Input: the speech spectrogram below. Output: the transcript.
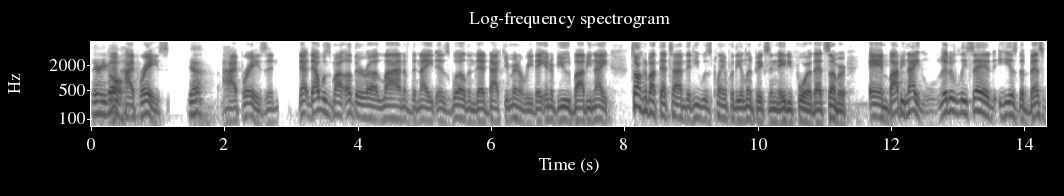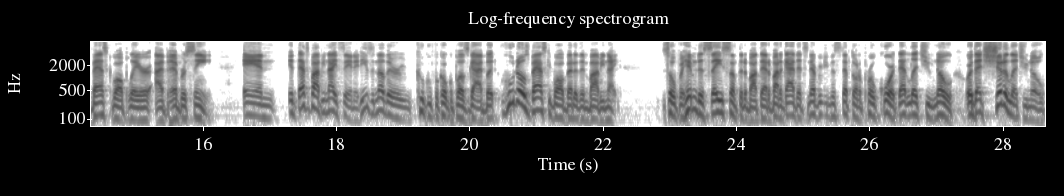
There you go. Yeah, high praise. Yeah. High praise. And that that was my other uh, line of the night as well in that documentary. They interviewed Bobby Knight talking about that time that he was playing for the Olympics in '84 that summer, and Bobby Knight literally said he is the best basketball player I've ever seen, and. If that's Bobby Knight saying it. He's another cuckoo for Cocoa Puffs guy, but who knows basketball better than Bobby Knight? So for him to say something about that, about a guy that's never even stepped on a pro court, that lets you know, or that should have let you know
